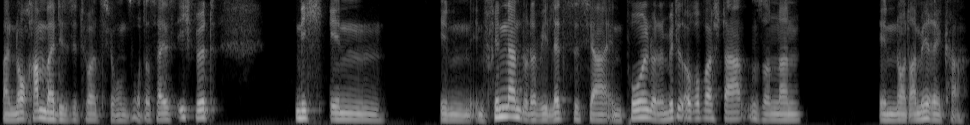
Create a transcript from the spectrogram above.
Weil noch haben wir die Situation so. Das heißt, ich würde nicht in, in, in Finnland oder wie letztes Jahr in Polen oder Mitteleuropa starten, sondern in Nordamerika.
